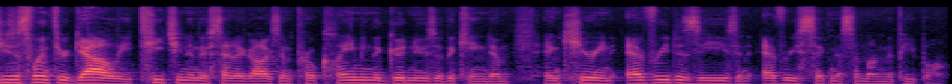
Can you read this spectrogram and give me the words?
Jesus went through Galilee, teaching in their synagogues and proclaiming the good news of the kingdom and curing every disease and every sickness among the people.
